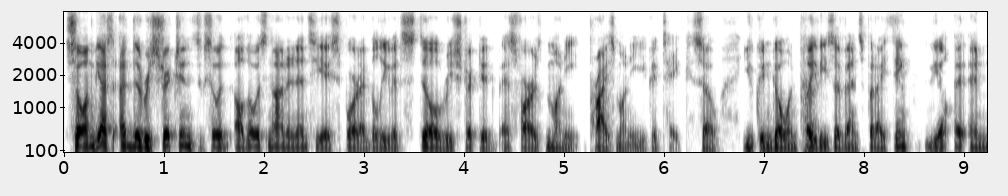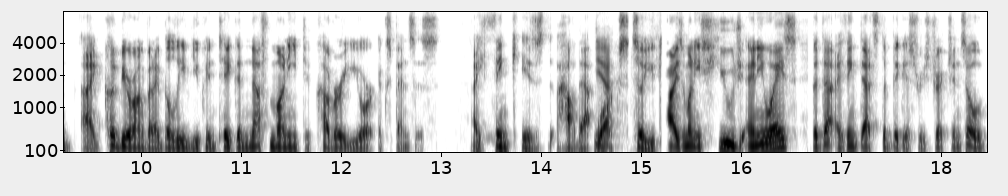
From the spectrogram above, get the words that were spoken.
So I'm guessing uh, the restrictions. So it- although it's not an NCAA sport, I believe it's still restricted as far as money, prize money you could take. So you can go and play these events, but I think the and I could be wrong, but I believe you can take enough money to cover your expenses. I think is how that Yeah. works. So you prize money's huge anyways, but that I think that's the biggest restriction. So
